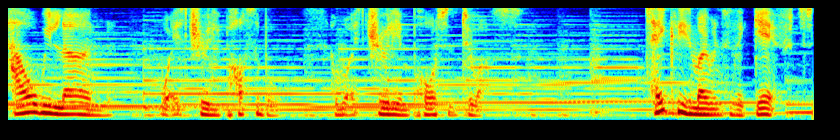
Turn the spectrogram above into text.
How will we learn what is truly possible and what is truly important to us? Take these moments as a gift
